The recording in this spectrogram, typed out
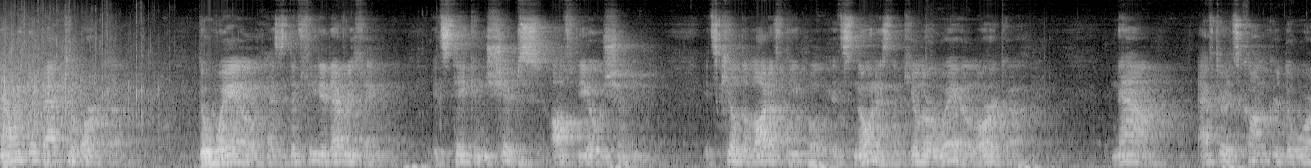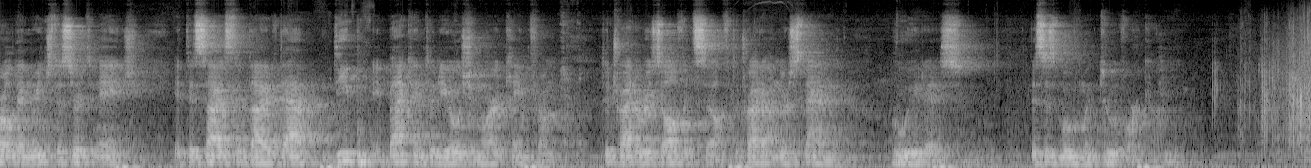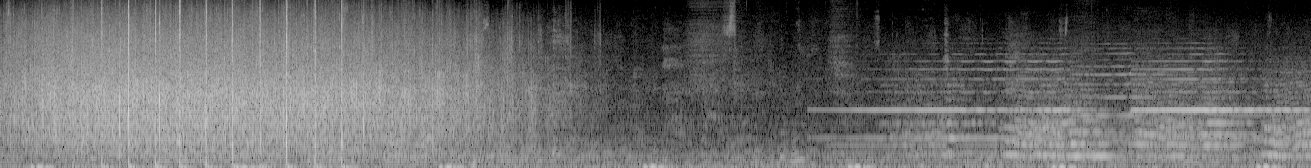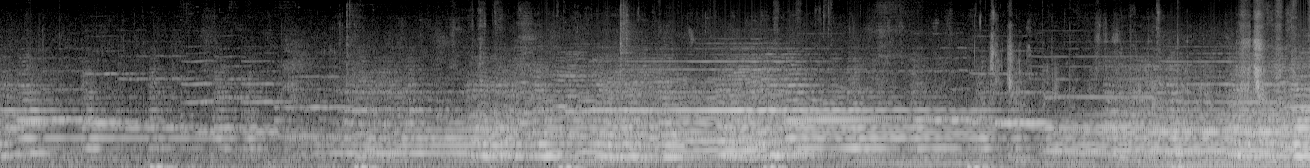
Now we go back to Orca. The whale has defeated everything. It's taken ships off the ocean. It's killed a lot of people. It's known as the killer whale, Orca. Now, after it's conquered the world and reached a certain age, it decides to dive deep back into the ocean where it came from to try to resolve itself, to try to understand who it is. This is movement two of Orca. Если через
